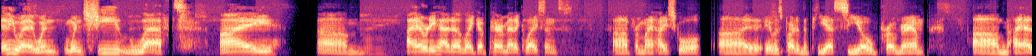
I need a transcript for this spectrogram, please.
anyway, when when she left, I um, I already had a like a paramedic license uh, from my high school. Uh, it was part of the PSEO program. Um, I had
